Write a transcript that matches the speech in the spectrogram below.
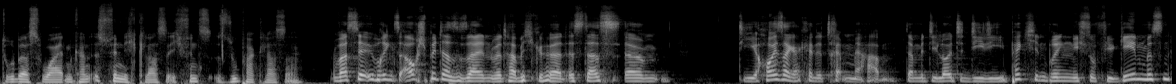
drüber swipen kann, ist, finde ich klasse. Ich finde es super klasse. Was ja übrigens auch später so sein wird, habe ich gehört, ist, dass ähm, die Häuser gar keine Treppen mehr haben, damit die Leute, die die Päckchen bringen, nicht so viel gehen müssen.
